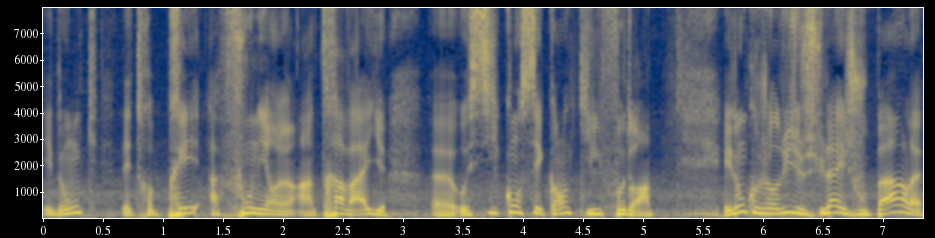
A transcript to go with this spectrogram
et donc d'être prêt à fournir un travail euh, aussi conséquent qu'il faudra. Et donc aujourd'hui je suis là et je vous parle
